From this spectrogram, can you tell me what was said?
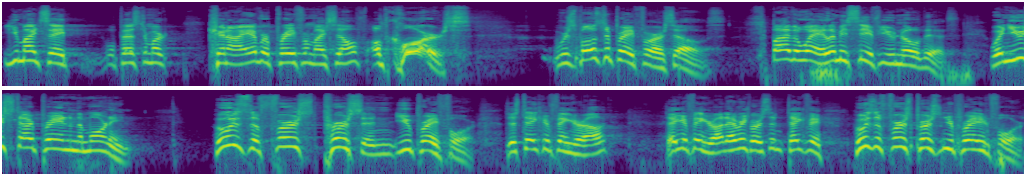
you might say, well, Pastor Mark, can I ever pray for myself? Of course. We're supposed to pray for ourselves. By the way, let me see if you know this. When you start praying in the morning, Who's the first person you pray for? Just take your finger out. Take your finger out. Every person, take your finger. Who's the first person you're praying for?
